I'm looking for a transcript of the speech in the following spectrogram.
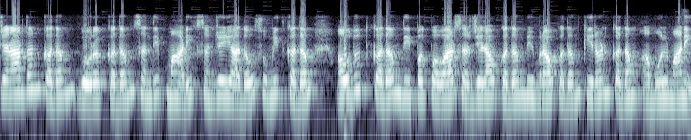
जनार्दन कदम गोरख कदम संदीप महाडिक संजय यादव सुमित कदम अवधूत कदम दीपक पवार सर्जेराव कदम भीमराव कदम किरण कदम अमोल माने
